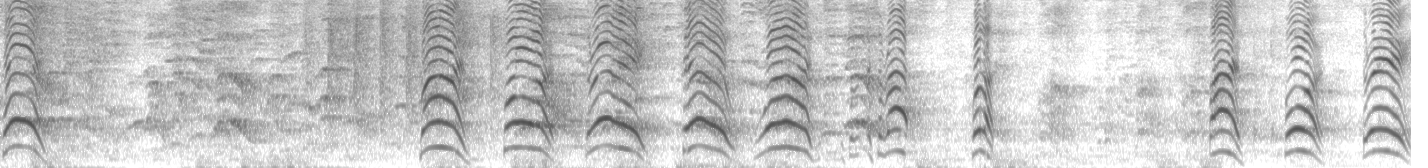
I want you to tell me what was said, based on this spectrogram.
Ten. Five, four, three, two, one. It's a, it's a wrap. Pull ups. Five, four, three,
